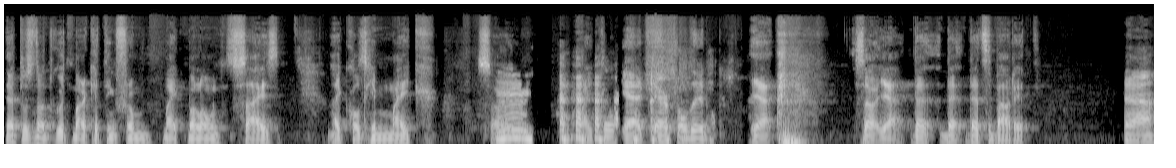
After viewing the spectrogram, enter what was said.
that was not good marketing from Mike Malone's side. I called him Mike. Sorry, mm. Michael. Yeah, careful, dude. Yeah. So yeah, that, that that's about it. Yeah.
